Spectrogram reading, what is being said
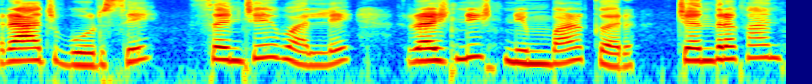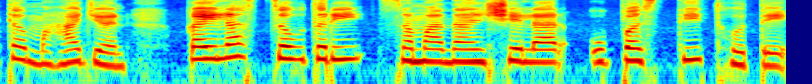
राज बोरसे संजय वाल्ले रजनीश निंबाळकर चंद्रकांत महाजन कैलास चौधरी समाधान शेलार उपस्थित होते.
